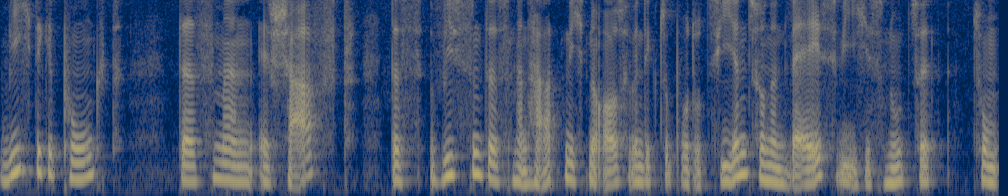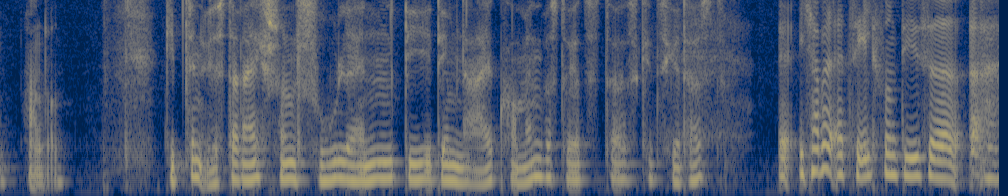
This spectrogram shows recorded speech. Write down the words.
wichtige Punkt, dass man es schafft, das Wissen, das man hat, nicht nur auswendig zu produzieren, sondern weiß, wie ich es nutze zum Handeln. Gibt es in Österreich schon Schulen, die dem nahe kommen, was du jetzt äh, skizziert hast? Äh, ich habe erzählt von dieser äh,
